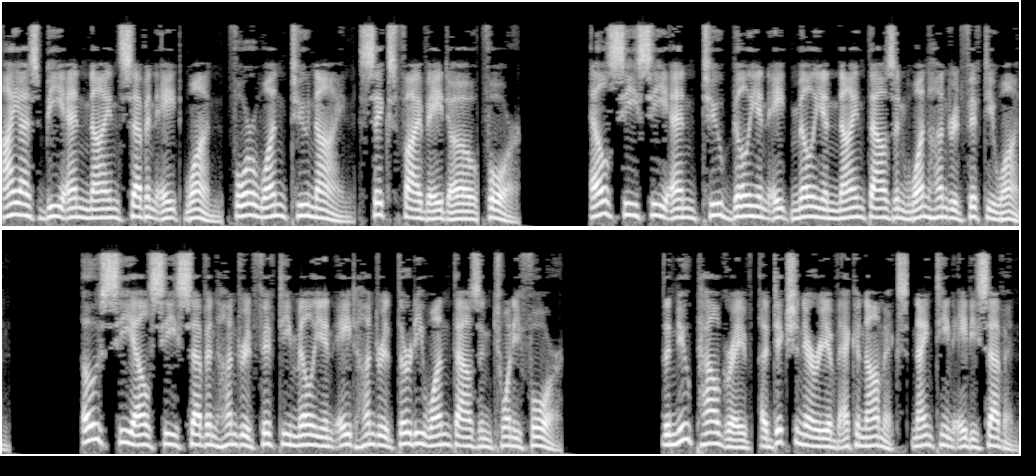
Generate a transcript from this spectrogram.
ISBN 978-1-4129-6580-4. LCCN 2008009151. OCLC 750831024. The New Palgrave, A Dictionary of Economics 1987.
